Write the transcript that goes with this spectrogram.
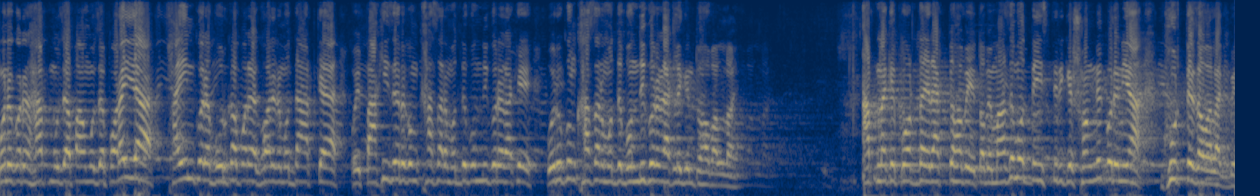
মনে করেন হাত মোজা, পা মোজা পরাইয়া ফাইন করে বোরকা পরে ঘরের মধ্যে আটকা, ওই পাখি যেরকম খাঁচার মধ্যে বন্দি করে রাখে ওইরকম খাঁচার মধ্যে বন্দি করে রাখলে কিন্তু হবার লয় আপনাকে পর্দায় রাখতে হবে, তবে মাঝে মধ্যে স্ত্রীকে সঙ্গে করে নিয়ে ঘুরতে যাওয়া লাগবে।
